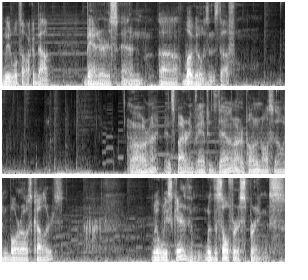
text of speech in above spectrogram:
we will talk about banners and uh, logos and stuff. All right, inspiring vantage down. Our opponent also in Boros colors. Will we scare them with the sulfurous springs?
